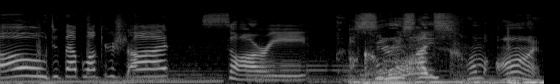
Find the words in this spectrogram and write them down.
Oh, did that block your shot? Sorry. Oh, Seriously? Come on.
